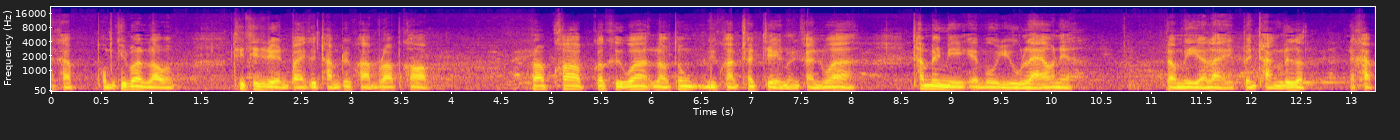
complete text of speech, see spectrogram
นะครับ ผมคิดว่าเราที่ที่เรียนไปคือทำด้วยความรอบคอบ รอบคอบก็คือว่าเราต้องมีความชัดเจนเหมือนกันว่า ถ้าไม่มี MOU แล้วเนี่ย เรามีอะไรเป็นทางเลือกนะครับ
